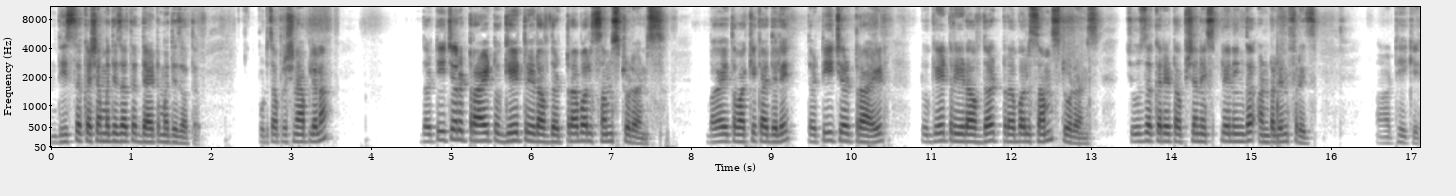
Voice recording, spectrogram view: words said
धिसचं कशामध्ये जातं? दॅटमध्ये जातं. पुढचा प्रश्न आहे आपल्याला. The teacher try to get rid of the troublesome students बघा इथं वाक्य काय दिले the teacher tried to get rid of the troublesome students choose the correct option explaining the underline phrase ठीक आहे.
